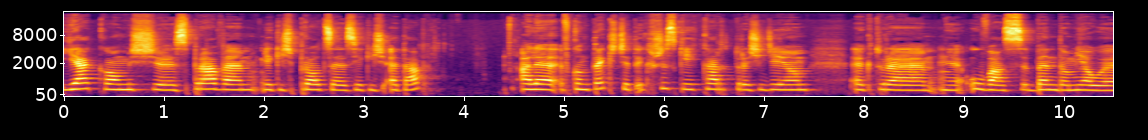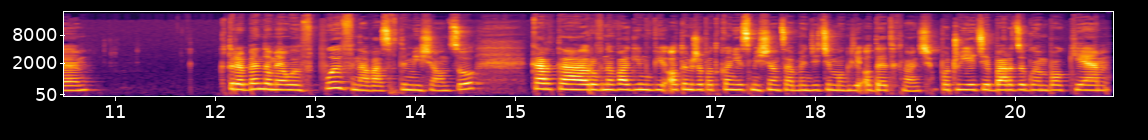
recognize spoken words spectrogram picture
jakąś e, sprawę, jakiś proces, jakiś etap. Ale w kontekście tych wszystkich kart, które się dzieją, e, które u Was będą miały które będą miały wpływ na Was w tym miesiącu. Karta równowagi mówi o tym, że pod koniec miesiąca będziecie mogli odetchnąć. Poczujecie bardzo głębokie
